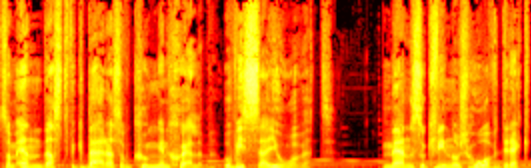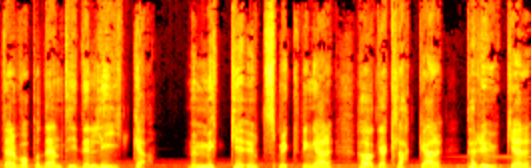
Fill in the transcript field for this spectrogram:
som endast fick bäras av kungen själv och vissa i hovet. Mäns och kvinnors hovdräkter var på den tiden lika, med mycket utsmyckningar, höga klackar, peruker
